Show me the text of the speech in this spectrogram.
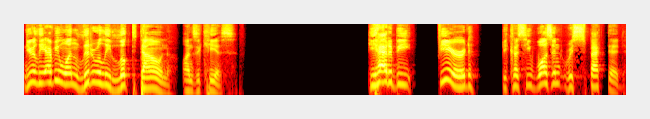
Nearly everyone literally looked down on Zacchaeus. He had to be feared because he wasn't respected.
